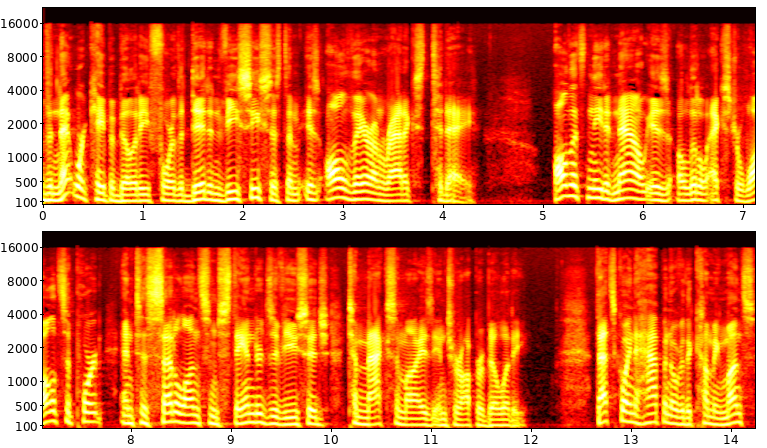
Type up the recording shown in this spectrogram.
The network capability for the DID and VC system is all there on Radix today. All that's needed now is a little extra wallet support and to settle on some standards of usage to maximize interoperability. That's going to happen over the coming months,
